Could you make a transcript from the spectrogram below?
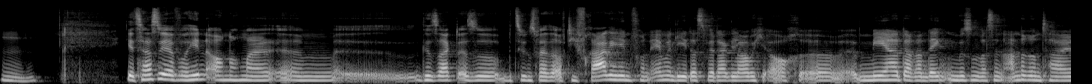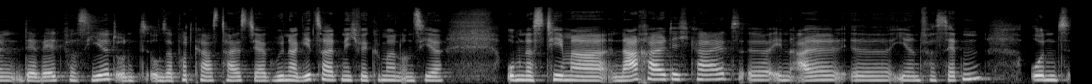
Hm. Jetzt hast du ja vorhin auch nochmal ähm, äh, gesagt, also beziehungsweise auf die Frage hin von Emily, dass wir da, glaube ich, auch äh, mehr daran denken müssen, was in anderen Teilen der Welt passiert. Und unser Podcast heißt ja, grüner geht's halt nicht. Wir kümmern uns hier um das Thema Nachhaltigkeit äh, in all äh, ihren Facetten. Und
